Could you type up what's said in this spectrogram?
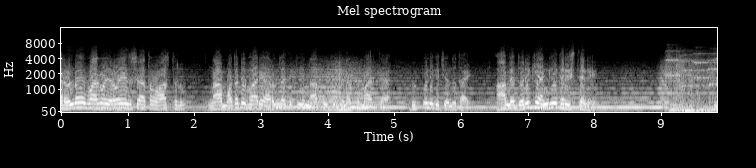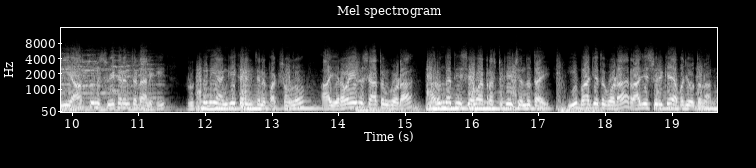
ఇక రెండవ భాగం ఇరవై ఐదు శాతం ఆస్తులు నా మొదటి భార్య అరుంధతికి నాకు పుట్టిన కుమార్తె రుక్మిణికి చెందుతాయి. ఆమె దొరికి అంగీకరిస్తేనే. ఈ ఆస్తులు స్వీకరించడానికి రుక్మిణి అంగీకరించిన పక్షంలో ఆ ఇరవై ఐదు శాతం కూడా అరుంధతి సేవా ట్రస్టుకే చెందుతాయి. ఈ బాధ్యత కూడా రాజేశ్వరికే అప్పజెబుతున్నాను.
